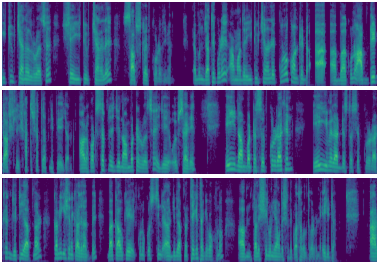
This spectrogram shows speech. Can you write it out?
ইউটিউব চ্যানেল রয়েছে, সেই ইউটিউব চ্যানেলে সাবস্ক্রাইব করে দিবেন। এবং যাতে করে আমাদের ইউটিউব চ্যানেলে কোনো কন্টেন্ট বা কোনো আপডেট আসলে সাথে সাথে আপনি পেয়ে যান। আর হোয়াটসঅ্যাপে যে নাম্বারটা রয়েছে, এই যে ওয়েবসাইটে এই নাম্বারটা সেভ করে রাখেন, এই ইমেল অ্যাড্রেসটা সেভ করে রাখেন, যেটি আপনার কমিউনিকেশনে কাজে লাগবে, বা কাউকে কোনো কোশ্চেন যদি আপনার থেকে থাকে কখনো তাহলে সেগুলো নিয়ে আমাদের সাথে কথা বলতে পারবেন, এই যেটা। আর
